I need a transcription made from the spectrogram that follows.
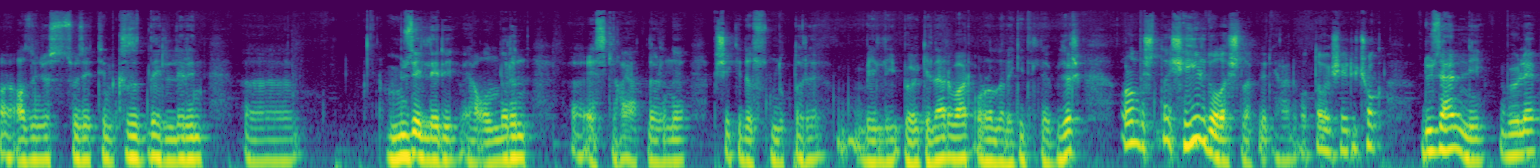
e, az önce söz ettiğim Kızılderililerin e, müzeleri veya onların e, eski hayatlarını bir şekilde sundukları belli bölgeler var. Oralara gidilebilir. Onun dışında şehir dolaşılabilir. Yani Ottawa şehri çok düzenli, böyle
